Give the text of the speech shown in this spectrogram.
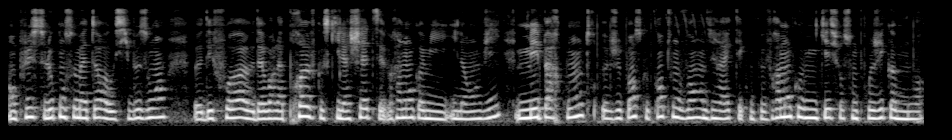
en plus le consommateur a aussi besoin euh, des fois euh, d'avoir la preuve que ce qu'il achète c'est vraiment comme il, a envie. Mais par contre, euh, je pense que quand on vend en direct et qu'on peut vraiment communiquer sur son projet comme moi,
